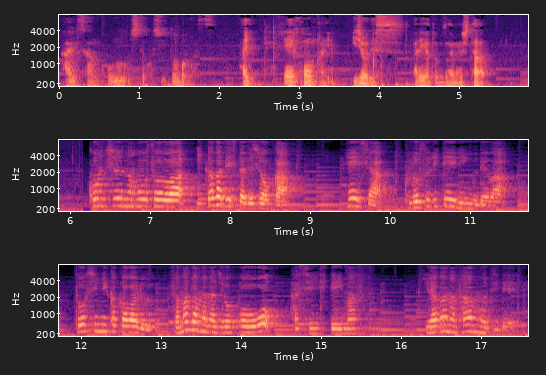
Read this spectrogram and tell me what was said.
はい、参考にしてほしいと思います。はい、えー、今回以上です。ありがとうございました。今週の放送はいかがでしたでしょうか？弊社クロスリテイリングでは投資に関わる様々な情報を発信しています。ひらがな3文字で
